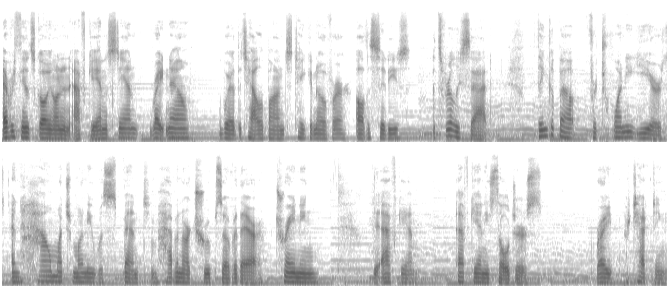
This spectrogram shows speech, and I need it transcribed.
everything that's going on in Afghanistan right now, where the Taliban's taken over all the cities, it's really sad. Think about for 20 years and how much money was spent having our troops over there training the Afghan Afghani soldiers, right? Protecting,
